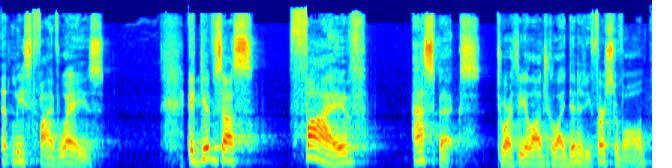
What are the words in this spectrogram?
at least five ways. It gives us five aspects to our theological identity. First of all,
